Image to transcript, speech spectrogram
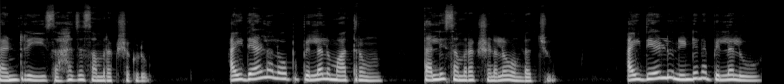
తండ్రి సహజ సంరక్షకుడు. ఐదేళ్ళలోపు పిల్లలు మాత్రం తల్లి సంరక్షణలో ఉండొచ్చు. ఐదేళ్ళు నిండిన పిల్లలు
